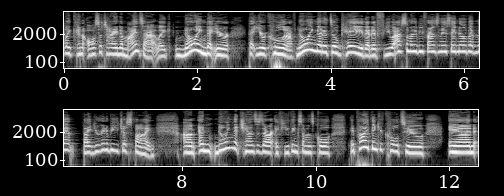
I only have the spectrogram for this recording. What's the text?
like can also tie into mindset like knowing that you're that you're cool enough knowing that it's okay that if you ask somebody to be friends and they say no then that, that you're gonna be just fine um, and knowing that chances are if you think someone's cool they probably think you're cool too and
